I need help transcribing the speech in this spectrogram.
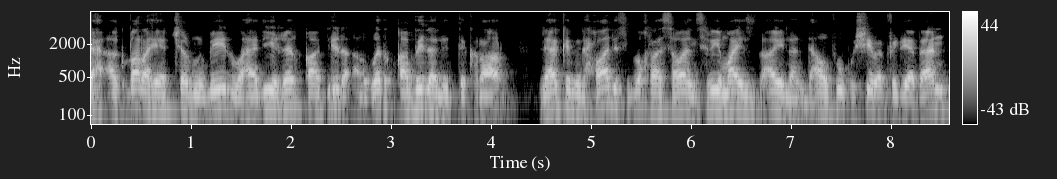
أكبرها هي تشيرنوبيل وهذه غير قابلة أو غير قابلة للتكرار. لكن الحوادث الأخرى سواء Three Mile Island أو فوكوشيما في اليابان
